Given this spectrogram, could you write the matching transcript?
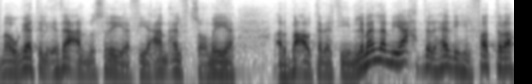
موجات الإذاعة المصرية في عام 1934 لمن لم يحضر هذه الفترة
